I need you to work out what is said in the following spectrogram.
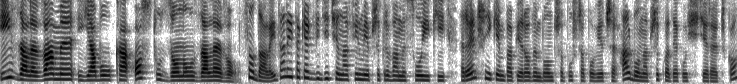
i zalewamy jabłka ostudzoną zalewą. Co dalej? Dalej, tak jak widzicie na filmie, przykrywamy słoiki ręcznikiem papierowym, bo on przepuszcza powietrze, albo na przykład jakąś ściereczką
